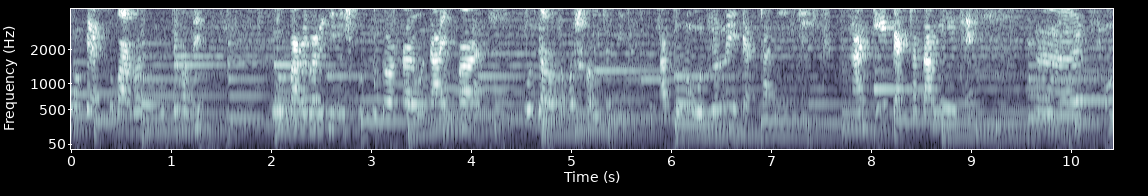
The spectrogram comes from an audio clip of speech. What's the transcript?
ওর ব্যাগ তো বারবার তুলতে হবে। ওর বারে জিনিসপত্র দরকার ওর ডাইপার ওর জামা কাপড় সবই যদি থাকবে। তার জন্য ওর জন্য এই ব্যাগটা নিয়েছি। আর এই ব্যাগটার দাম নিয়েছে টু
